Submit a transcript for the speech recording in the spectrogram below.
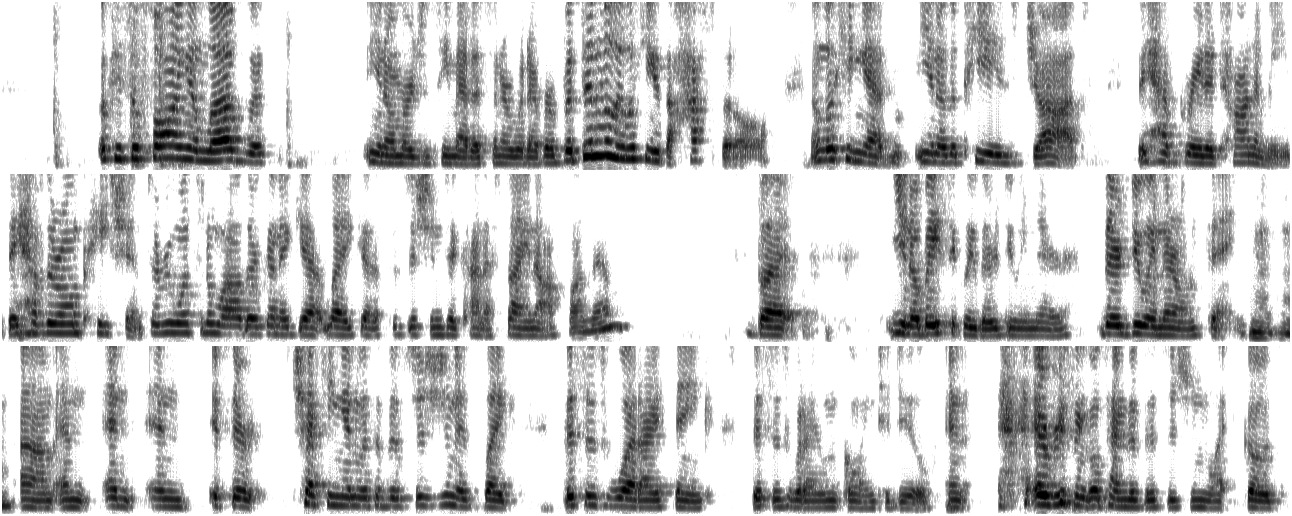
okay, so falling in love with, you know, emergency medicine or whatever, but then really looking at the hospital and looking at, you know, the PA's jobs. They have great autonomy. They have their own patients. Every once in a while, they're going to get like a physician to kind of sign off on them. But, you know, basically, they're doing their they're doing their own thing Mhm. um, and and and if they're checking in with a physician it's like this is what i think this is what i'm going to do and every single time the physician like goes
